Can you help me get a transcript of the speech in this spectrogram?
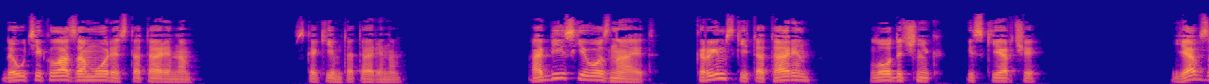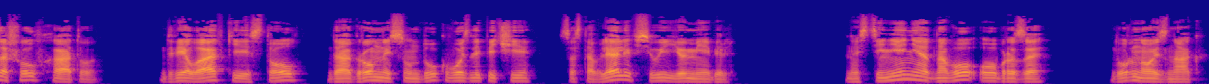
да утекла за море с татарином». «С каким татарином?» «Абис его знает крымский татарин, лодочник из Керчи. Я взошел в хату. Две лавки и стол, да огромный сундук возле печи составляли всю ее мебель. На стене ни одного образа. Дурной знак.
